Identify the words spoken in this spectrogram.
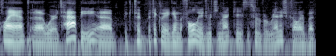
plant uh, where it's happy, uh, particularly again the foliage, which in that case is sort of a reddish color. But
